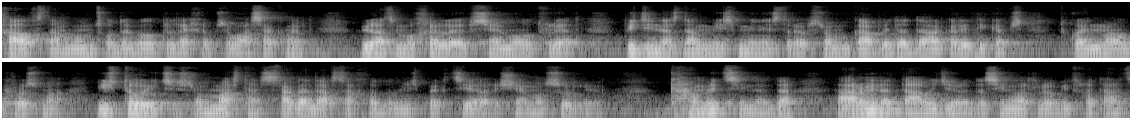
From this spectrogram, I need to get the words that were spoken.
ხალხს და მომწოდებელ გლეხებს ვასაქმებთ, ვიღაც მოხელეებს შემოუთვლიათ ბიზნეს და მის მინისტრებს, რომ გაბედა და აკრიტიკებს თქვენმა უფროსმა ის თუ იცის რომ მასთან საგადასახადო ინსპექცია არის შემოსულიო გამეცინა და არ მინდა დავიჯერო და სიმართლე გითხრათ არც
